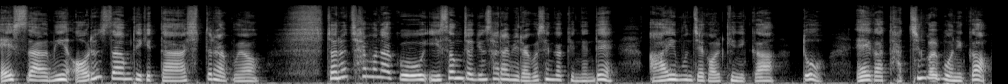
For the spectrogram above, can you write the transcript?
애싸움이 어른 싸움 되겠다 싶더라고요. 저는 차분하고 이성적인 사람이라고 생각했는데 아이 문제가 얽히니까 또 애가 다친 걸 보니까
